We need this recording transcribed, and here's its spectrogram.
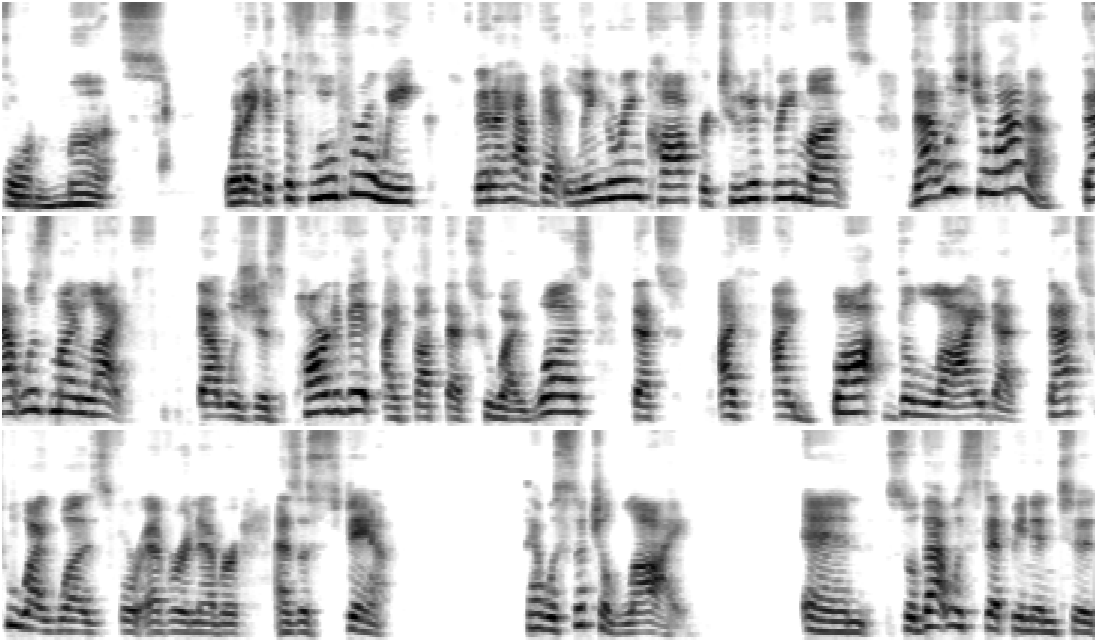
for months. When I get the flu for a week, then I have that lingering cough for two to three months. That was Joanna. That was my life. That was just part of it. I thought that's who I was. That's I I bought the lie that that's who I was forever and ever as a stamp. That was such a lie. And so that was stepping into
